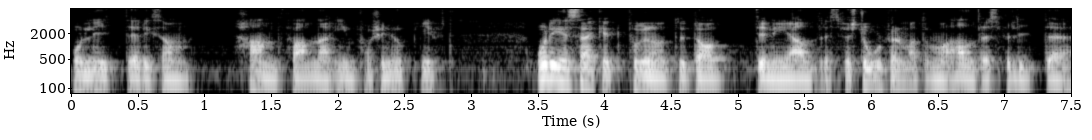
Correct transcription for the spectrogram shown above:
och lite liksom handfallna inför sin uppgift. Och det är säkert på grund av att den är alldeles för stor för dem, att de har alldeles för lite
